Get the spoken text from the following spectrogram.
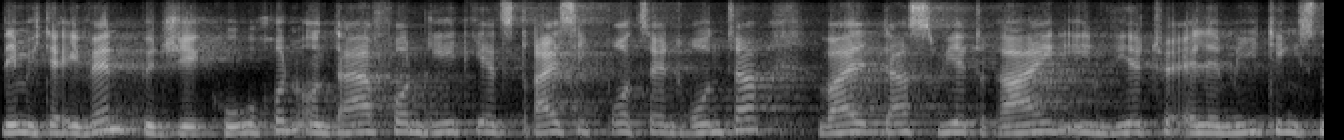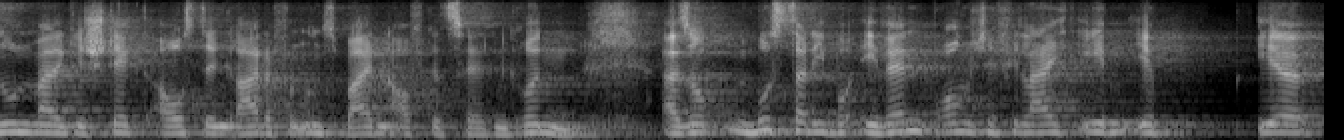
nämlich der Eventbudgetkuchen und davon geht jetzt 30 Prozent runter, weil das wird rein in virtuelle Meetings nun mal gesteckt aus den gerade von uns beiden aufgezählten Gründen. Also muss da die Eventbranche vielleicht eben ihr Ihr,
